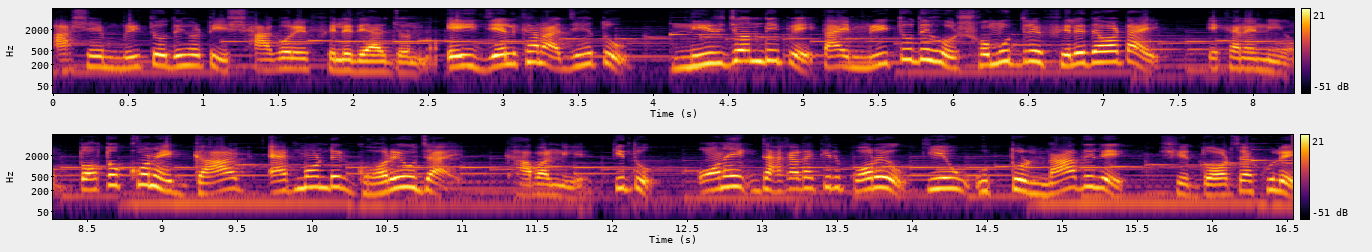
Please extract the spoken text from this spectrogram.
আসে মৃতদেহটি সাগরে ফেলে দেওয়ার জন্য। এই জেলখানা যেহেতু নির্জন দ্বীপে, তাই মৃতদেহ সমুদ্রে ফেলে দেওয়াটাই এখানে নিয়ম। ততক্ষণে গার্ড অ্যাডমন্ডের ঘরেও যায় খাবার নিয়ে। কিন্তু অনেক ডাকাডাকির পরেও কেউ উত্তর না দিলে সে দরজা খুলে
